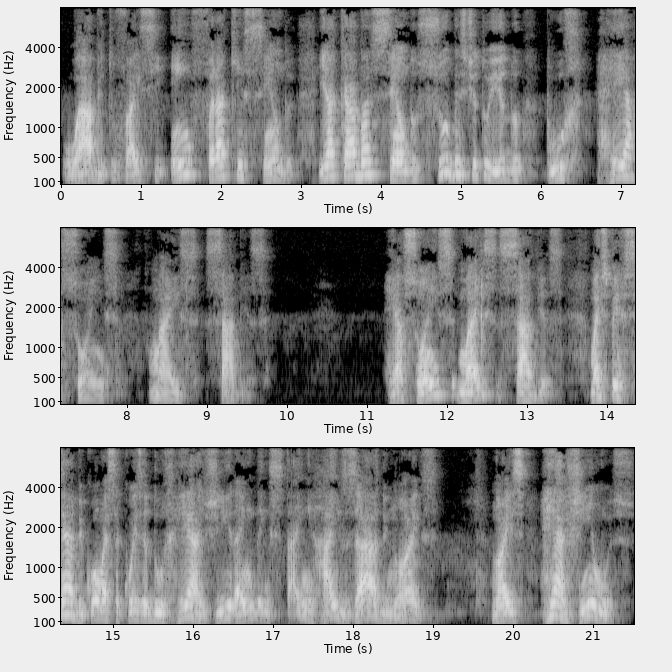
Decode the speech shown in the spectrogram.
o hábito vai se enfraquecendo e acaba sendo substituído por reações mais sábias. Reações mais sábias. Mas percebe como essa coisa do reagir ainda está enraizado em nós? Nós reagimos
